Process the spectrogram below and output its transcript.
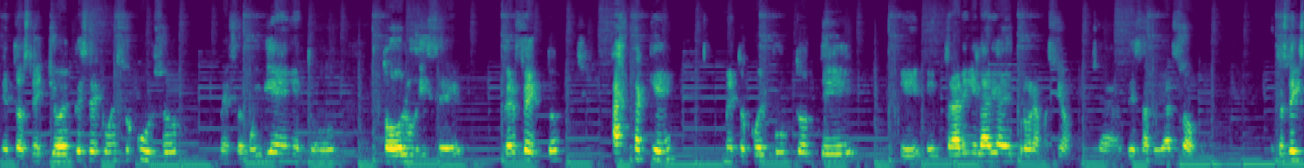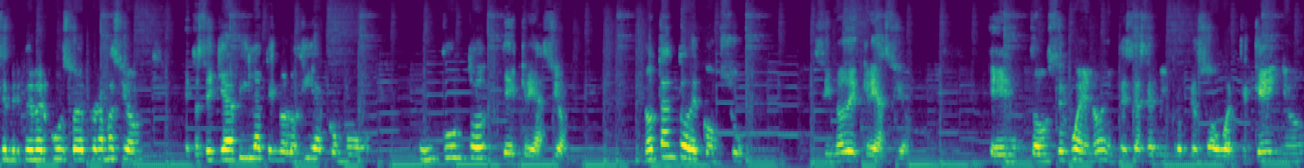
Entonces yo empecé con esos cursos, me fue muy bien, entonces, todo lo hice perfecto, hasta que me tocó el punto de eh, entrar en el área de programación, o sea, desarrollar software. Entonces hice mi primer curso de programación, entonces ya vi la tecnología como un punto de creación, no tanto de consumo, sino de creación. Entonces, bueno, empecé a hacer mi propio software pequeño.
